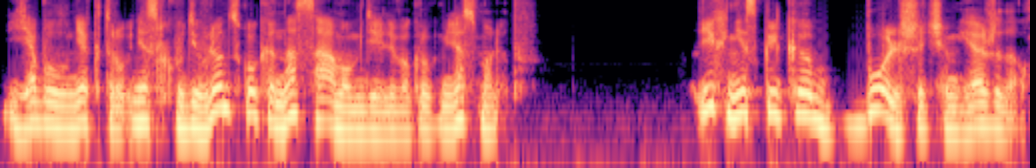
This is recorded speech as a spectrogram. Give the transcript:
я был некоторые, несколько удивлен, сколько на самом деле вокруг меня самолетов. Их несколько больше, чем я ожидал.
